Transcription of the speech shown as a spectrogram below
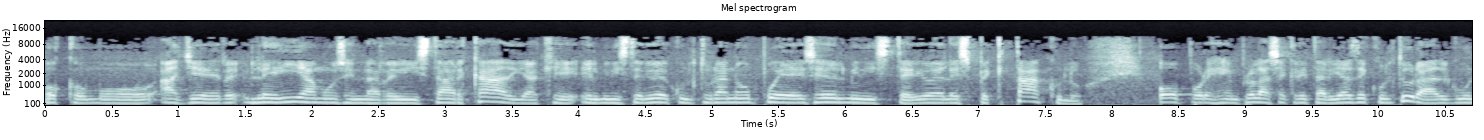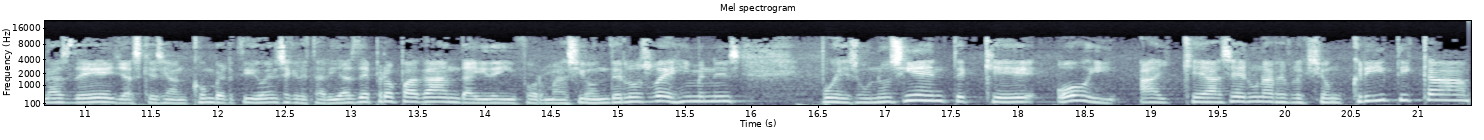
o como ayer leíamos en la revista Arcadia, que el Ministerio de Cultura no puede ser el Ministerio del Espectáculo, o por ejemplo las Secretarías de Cultura, algunas de ellas que se han convertido en Secretarías de Propaganda y de Información de los regímenes, pues uno siente que hoy hay que hacer una reflexión crítica,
